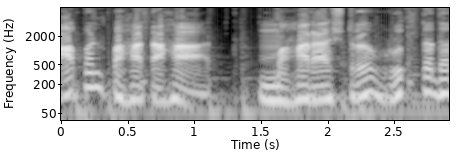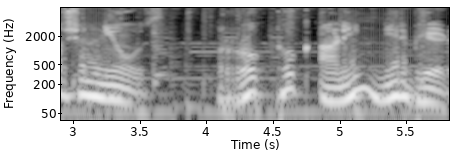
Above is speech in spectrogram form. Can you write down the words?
आपण पाहत आहात महाराष्ट्र वृत्तदर्शन न्यूज रोखोक आणि निर्भीड.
